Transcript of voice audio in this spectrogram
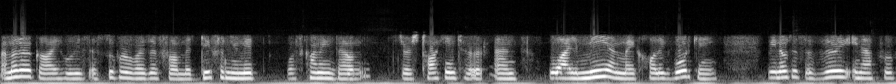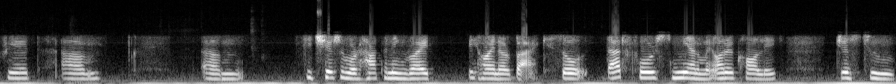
another guy who is a supervisor from a different unit was coming downstairs talking to her, and while me and my colleague working, we noticed a very inappropriate um, um, situation were happening right behind our back. So that forced me and my other colleague just to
